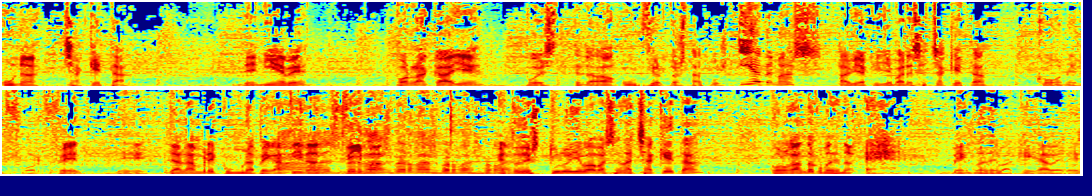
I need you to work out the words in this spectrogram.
una chaqueta de nieve por la calle, pues te daba un cierto estatus. Y además, había que llevar esa chaqueta con el forfait de, de alambre como una pegatina Ah, es encima. verdad, es verdad, es verdad, es verdad. Entonces tú lo llevabas en la chaqueta, colgando como diciendo, eh, vengo de Vaqueira, veré.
